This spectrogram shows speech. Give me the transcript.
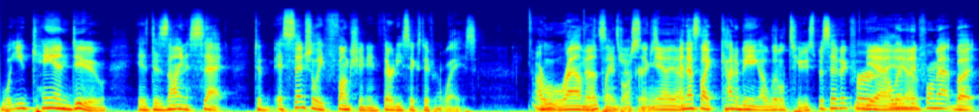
what you can do is design a set to essentially function in 36 different ways around those planeswalkers. Yeah, yeah. And that's like kind of being a little too specific for Yeah, a yeah. Mm-hmm. limited format, but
